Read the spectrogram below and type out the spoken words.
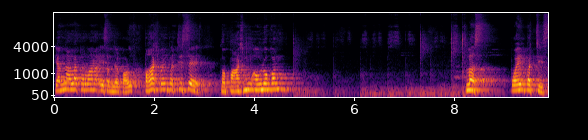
કેમના અલગ કરવાના એ સમજણ પાડું. પાંચ પોઈન્ટ પચીસ છે, તો પાંચમું અવલોકન પ્લસ પોઈન્ટ પચીસ.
